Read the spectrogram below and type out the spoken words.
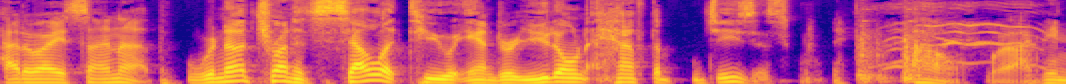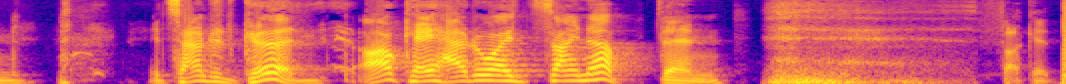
How do I sign up? We're not trying to sell it to you, Andrew. You don't have to. Jesus. Oh, well, I mean, it sounded good. Okay, how do I sign up then? Fuck it.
